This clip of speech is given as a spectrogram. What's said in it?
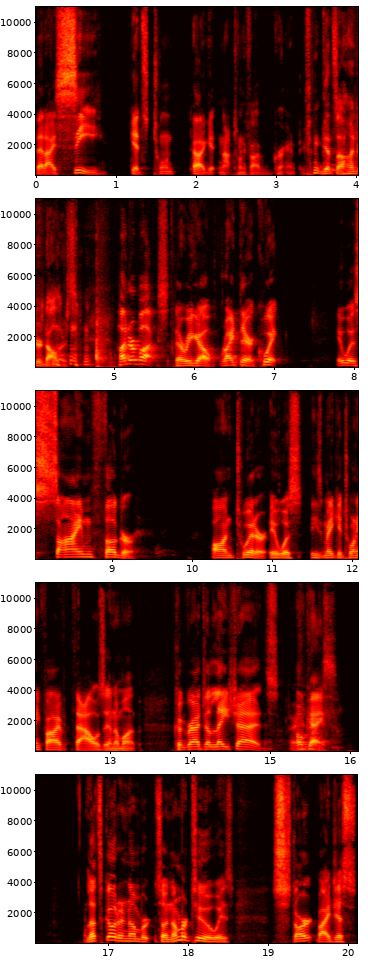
that I see gets twenty. Uh, get not twenty five grand. gets a hundred dollars. hundred bucks. There we go. Right there. Quick. It was Sime Thugger on Twitter. It was he's making twenty five thousand a month. Congratulations. okay. nice. Let's go to number. So number two is start by just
